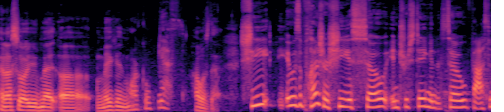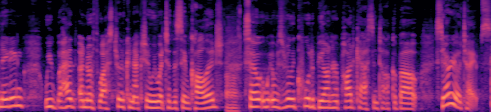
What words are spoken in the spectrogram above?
and I saw you met uh, Meghan Markle. Yes. How was that? She, it was a pleasure. She is so interesting and so fascinating. We had a Northwestern connection. We went to the same college. Uh-huh. So it, it was really cool to be on her podcast and talk about stereotypes.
